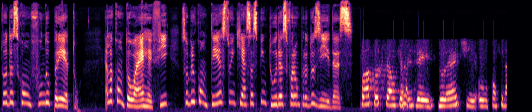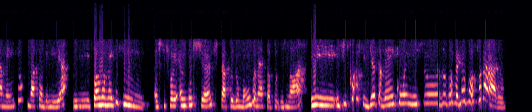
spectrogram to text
todas com um fundo preto. Ela contou à RFI sobre o contexto em que essas pinturas foram produzidas. Foi uma produção que eu realizei durante o confinamento da pandemia e foi um momento, assim, acho que foi angustiante para todo mundo, né, para todos nós, e, e que coincidiu também com o início do governo Bolsonaro.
